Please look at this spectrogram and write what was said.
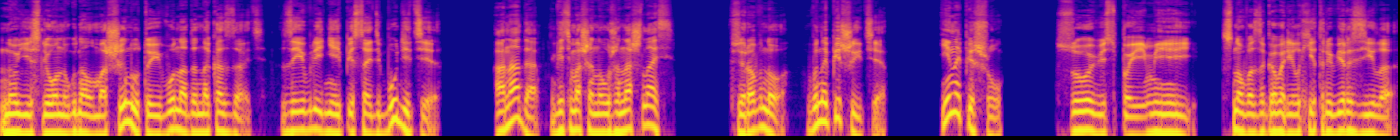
Но если он угнал машину, то его надо наказать. Заявление писать будете? А надо, ведь машина уже нашлась. Все равно, вы напишите. И напишу. Совесть поимей, снова заговорил хитрый Верзила.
